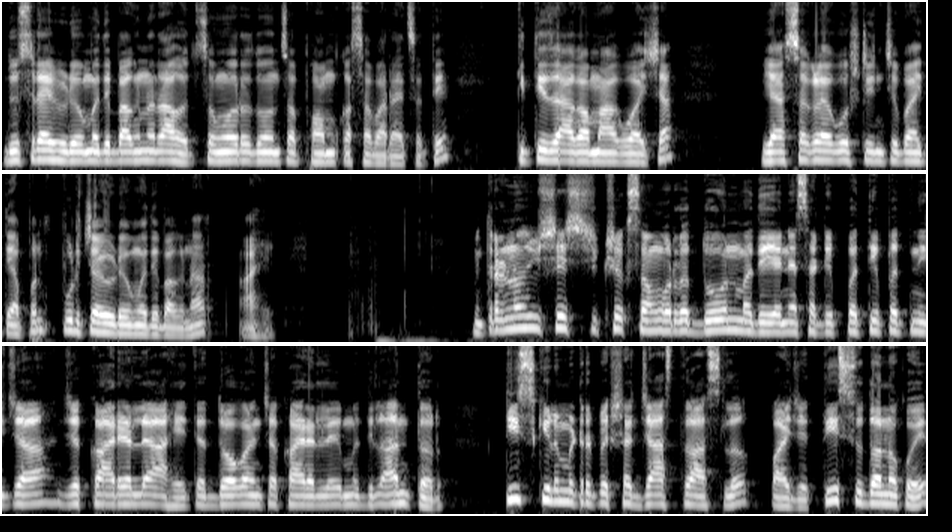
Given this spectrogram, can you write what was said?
दुसऱ्या व्हिडिओमध्ये बघणार आहोत. समोर दोनचा फॉर्म कसा भरायचा ते किती जागा मागवायच्या या सगळ्या गोष्टींची माहिती आपण पुढच्या व्हिडिओमध्ये बघणार आहे. मित्रांनो विशेष शिक्षक संवर्ग दोनमध्ये येण्यासाठी पती पत्नीच्या जे कार्यालय आहे त्या दोघांच्या कार्यालयामधील अंतर तीस किलोमीटरपेक्षा जास्त असलं पाहिजे. तीससुद्धा नको आहे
